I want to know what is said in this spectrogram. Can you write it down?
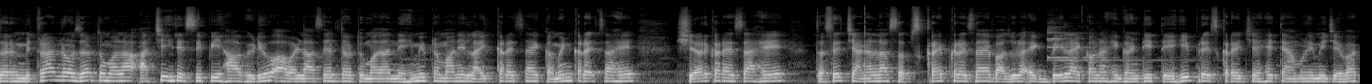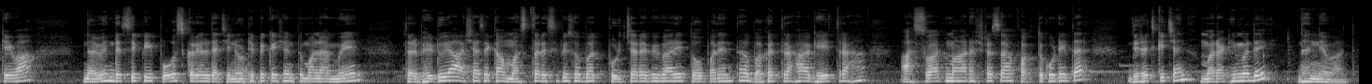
तर मित्रांनो जर तुम्हाला आजची रेसिपी हा व्हिडिओ आवडला असेल तर तुम्हाला नेहमीप्रमाणे लाईक करायचं आहे कमेंट करायचं आहे शेअर करायचं आहे. तसेच चॅनलला सबस्क्राईब करायचं आहे. बाजूला एक बेल आयकॉन आहे घंटी तेही प्रेस करायची आहे. त्यामुळे मी जेव्हा केव्हा नवीन रेसिपी पोस्ट करेल त्याची नोटिफिकेशन तुम्हाला मिळेल. तर भेटूया अशाच एका मस्त रेसिपीसोबत पुढच्या रविवारी. तोपर्यंत बघत राहा घेत राहा. आस्वाद महाराष्ट्राचा फक्त कुठे तर. धीरज किचन मराठीमध्ये. धन्यवाद.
